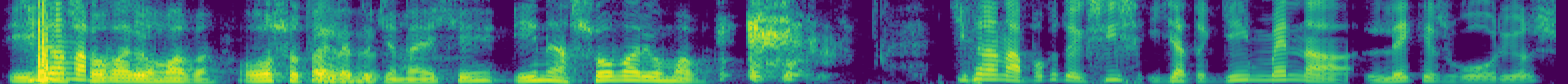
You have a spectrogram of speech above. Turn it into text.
Είναι Ήθελα να πω ασόβαρη το- ομάδα. Όσο Βέβαια. ταλέντο και να έχει, είναι ασόβαρη ομάδα. Και ήθελα να πω και το εξής για το Game 1 Lakers Warriors.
